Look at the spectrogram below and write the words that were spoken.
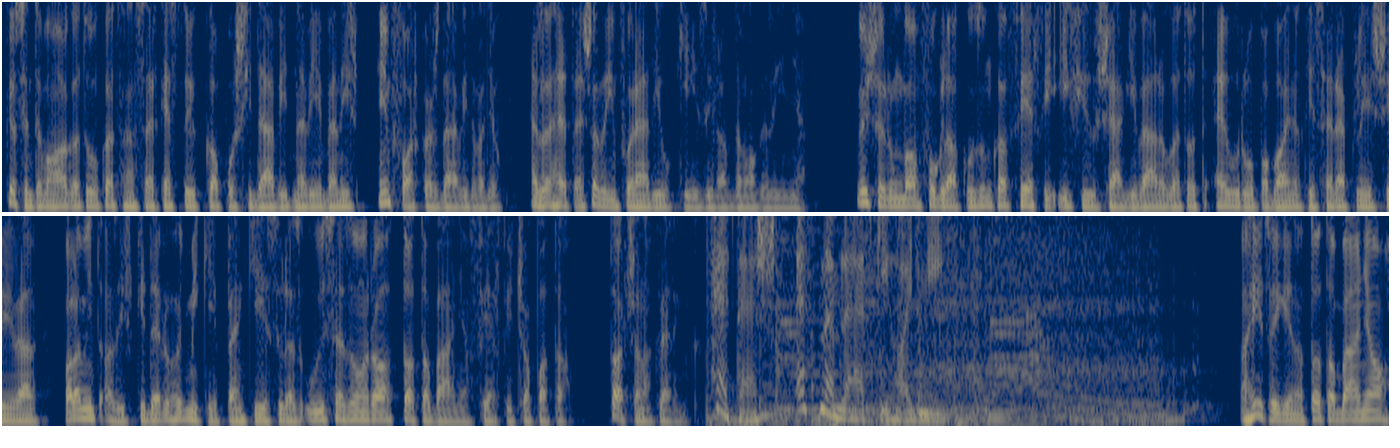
Köszöntöm a hallgatókat, a szerkesztő Kaposi Dávid nevében is. Én Farkas Dávid vagyok. Ez a hetes az Inforádió kézilabda magazinja. Műsorunkban foglalkozunk a férfi ifjúsági válogatott Európa bajnoki szereplésével, valamint az is kiderül, hogy miképpen készül az új szezonra a Tatabánya férfi csapata. Tartsanak velünk! Hetes. Ezt nem lehet kihagyni. A hétvégén a Tatabánya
